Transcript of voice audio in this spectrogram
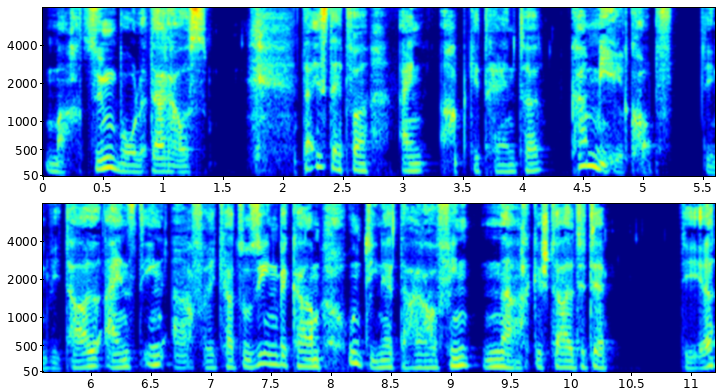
macht Symbole daraus. Da ist etwa ein abgetrennter Kamelkopf, den Vital einst in Afrika zu sehen bekam und den er daraufhin nachgestaltete. Der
